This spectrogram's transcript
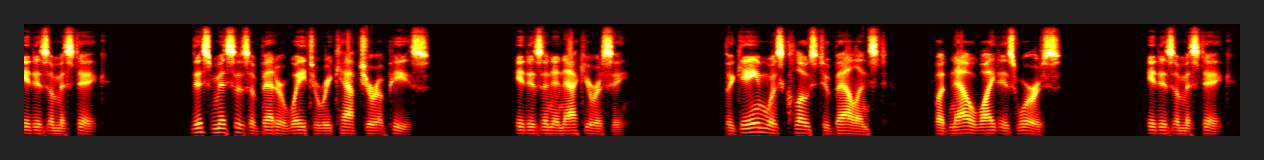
It is a mistake. This misses a better way to recapture a piece. It is an inaccuracy. The game was close to balanced, but now white is worse. It is a mistake.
